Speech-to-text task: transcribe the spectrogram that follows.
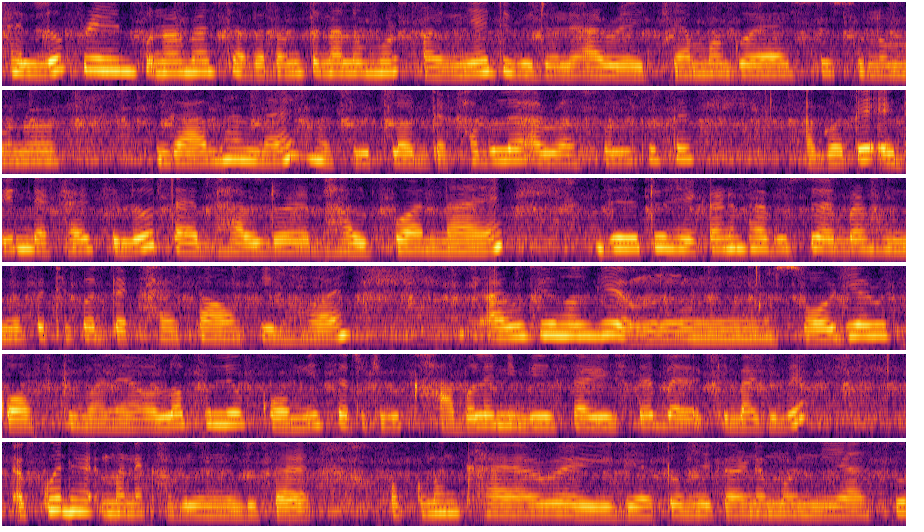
Hello' friend পুনৰবাৰ স্বাগতম জনালোঁ মোৰ অন্য এটি ভিডিঅ'লৈ আৰু এতিয়া মই গৈ আছোঁ চুনুমনৰ গা ভাল নাই হস্পিটেলত দেখাবলৈ আৰু আচলতে আগতে এদিন দেখাইছিলোঁ তাই ভালদৰে ভাল পোৱা নাই। যিহেতু সেইকাৰণে ভাবিছোঁ এবাৰ হোমিঅ'পেথিকত দেখাই চাওঁ কি হয়। আৰু কি হ'ল কি চৰ্দি আৰু কফটো মানে অলপ হ'লেও কমিছে তথাপিও খাবলৈ নিবিচাৰিছে বে- কিবা কিবি একোৱে মানে খাবলৈ নিবিচাৰে। অকণমান খাই আৰু এৰি দিয়ে। তো সেইকাৰণে মই নি আছোঁ।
